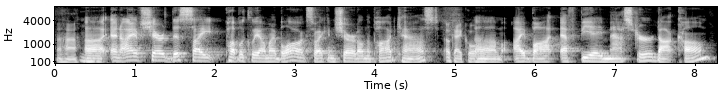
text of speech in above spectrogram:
Uh-huh. Uh, and I have shared this site publicly on my blog, so I can share it on the podcast. Okay. Cool. Um, I bought FBAmaster.com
